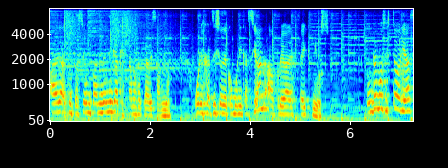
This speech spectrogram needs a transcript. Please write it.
a la situación pandémica que estamos atravesando un ejercicio de comunicación a prueba de fake news. Contemos Historias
